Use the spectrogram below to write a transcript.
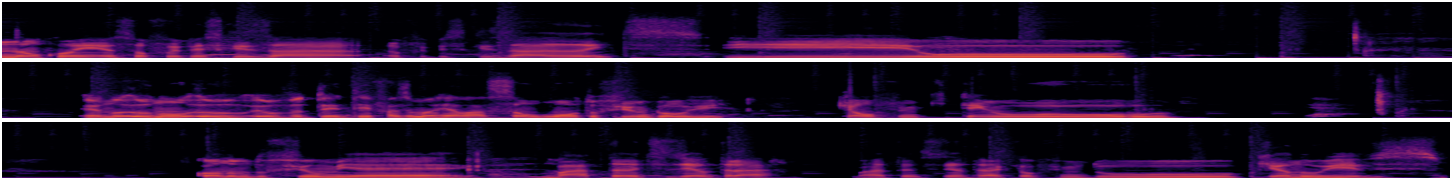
Não conheço, eu fui pesquisar, eu fui pesquisar antes e o eu, eu, não, eu, eu tentei fazer uma relação com outro filme que eu vi, que é um filme que tem o qual o nome do filme? É Bata Antes de Entrar. Bata Antes de Entrar, que é o filme do Keanu Reeves.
